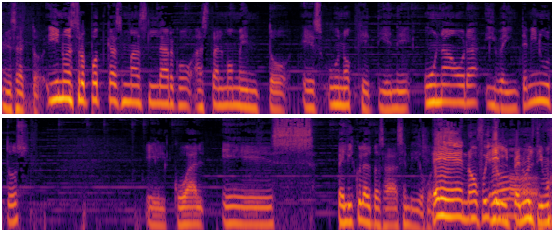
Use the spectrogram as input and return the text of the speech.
Exacto. Y nuestro podcast más largo hasta el momento es uno que tiene una hora y 20 minutos, el cual es películas basadas en videojuegos. Eh, no fui el yo. penúltimo,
